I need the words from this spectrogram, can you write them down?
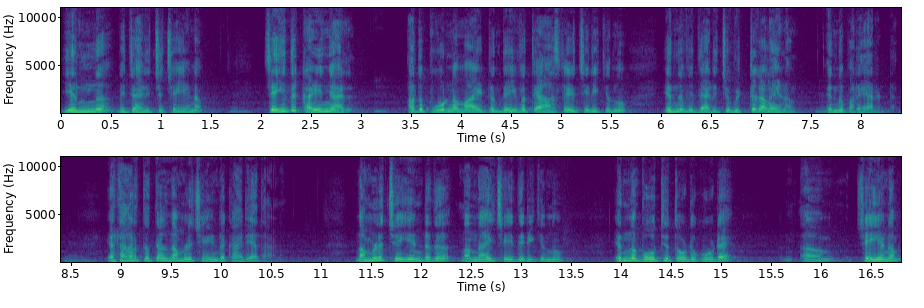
എന്ന് വിചാരിച്ച് ചെയ്യണം. ചെയ്ത് കഴിഞ്ഞാൽ അത് പൂർണമായിട്ടും ദൈവത്തെ ആശ്രയിച്ചിരിക്കുന്നു എന്ന് വിചാരിച്ച് വിട്ടുകളയണം എന്ന് പറയാറുണ്ട്. യഥാർത്ഥത്തിൽ നമ്മൾ ചെയ്യേണ്ട കാര്യം അതാണ്. നമ്മൾ ചെയ്യേണ്ടത് നന്നായി ചെയ്തിരിക്കുന്നു എന്ന ബോധ്യത്തോടു കൂടെ ചെയ്യണം.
